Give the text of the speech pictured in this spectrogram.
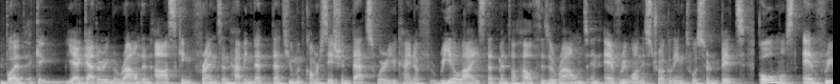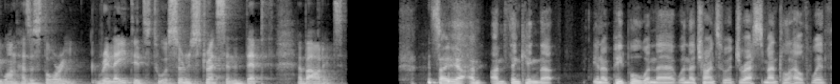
but yeah gathering around and asking friends and having that that human conversation that's where you kind of realize that mental health is around and everyone is struggling to a certain bit. Almost everyone has a story related to a certain stress and a depth about it. So yeah i'm i'm thinking that you know, people when they're when they're trying to address mental health with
